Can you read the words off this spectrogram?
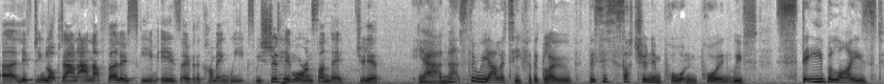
uh, lifting lockdown and that furlough scheme is over the coming weeks. We should hear more on Sunday. Julia? Yeah, and that's the reality for the globe. This is such an important point. We've stabilized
